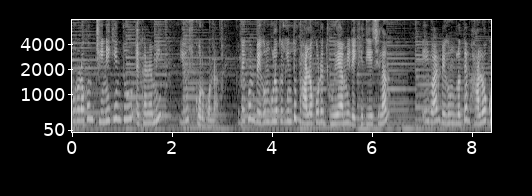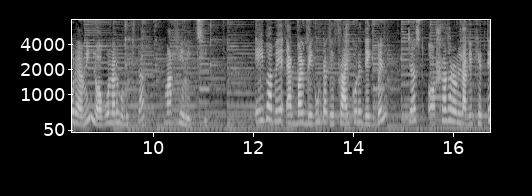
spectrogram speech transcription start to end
কোনো রকম চিনি কিন্তু এখানে আমি ইউজ করব না। দেখুন, বেগুনগুলোকে কিন্তু ভালো করে ধুয়ে আমি রেখে দিয়েছিলাম। এইবার বেগুনগুলোতে ভালো করে আমি লবণ আর হলুদটা মাখিয়ে নিচ্ছি। এইভাবে একবার বেগুনটাকে ফ্রাই করে দেখবেন, জাস্ট অসাধারণ লাগে খেতে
